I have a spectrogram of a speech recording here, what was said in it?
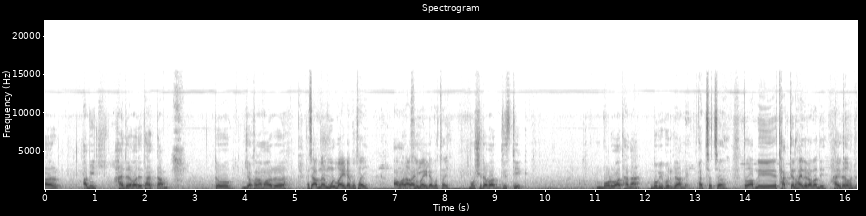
আর আমি হায়দ্রাবাদে থাকতাম। তো যখন আমার আচ্ছা আপনার মূল বাড়িটা কোথায়? আমার আসল বাড়িটা কোথায়? মুর্শিদাবাদ ডিস্ট্রিক্ট বড়ুয়া থানা গোপীপুর গ্রামে। আচ্ছা আচ্ছা। তো আপনি থাকতেন হায়দ্রাবাদে হায়দ্রাবাদে।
